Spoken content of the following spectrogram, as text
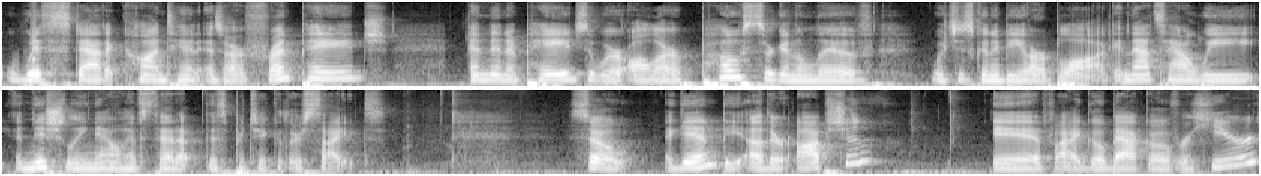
with static content as our front page and then a page where all our posts are going to live, which is going to be our blog. And that's how we initially now have set up this particular site. So again, the other option, if I go back over here,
